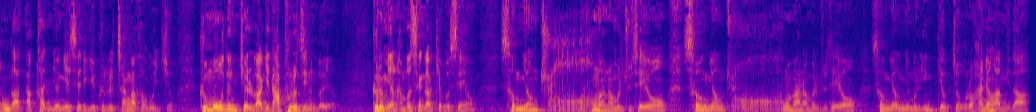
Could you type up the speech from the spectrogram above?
온갖 악한 영의 세력이 그를 장악하고 있죠. 그 모든 결박이 다 풀어지는 거예요. 그러면 한번 생각해 보세요. 성령 충만함을 주세요. 성령 충만함을 주세요. 성령님을 인격적으로 환영합니다.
